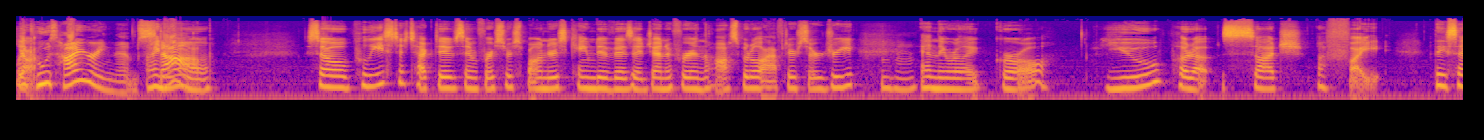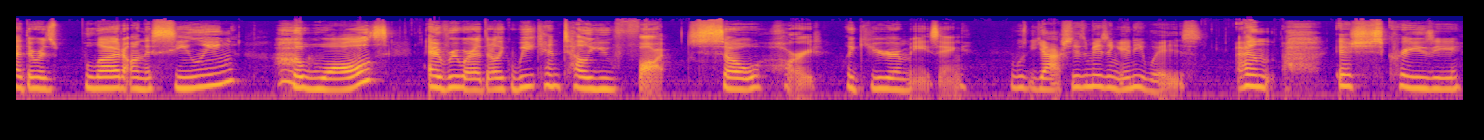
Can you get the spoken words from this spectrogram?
Like Yeah. who's hiring them? Stop. So, police detectives and first responders came to visit Jennifer in the hospital after surgery, Mhm. and they were like, Girl, you put up such a fight. They said there was blood on the ceiling, the walls, everywhere. They're like, We can tell you fought so hard. Like, you're amazing. Well, yeah, she's amazing anyways. And it's just crazy.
